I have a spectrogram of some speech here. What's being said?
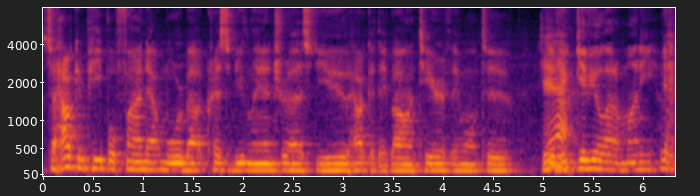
so, how can people find out more about Crested Butte Land Trust? You, how could they volunteer if they want to? Give Yeah. you, give you a lot of money. Yeah,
